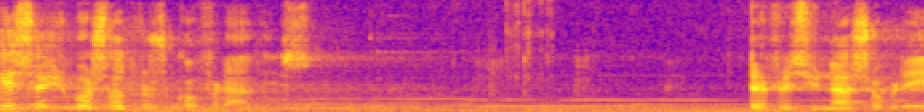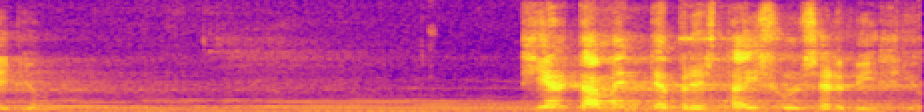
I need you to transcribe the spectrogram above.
qué sois vosotros cofrades? ¿Reflexionad sobre ello? Ciertamente prestáis un servicio.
